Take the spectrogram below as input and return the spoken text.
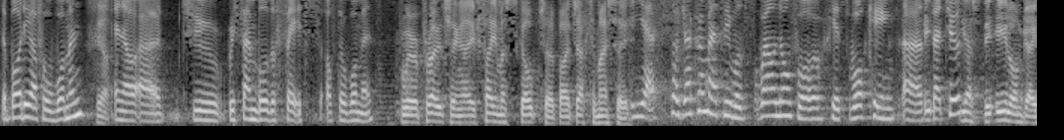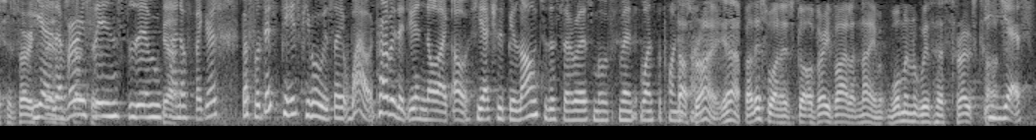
the body of a woman, Yeah. you know, uh, to resemble the face of the woman. We're approaching a famous sculpture by Giacometti. Yes. So Giacometti was well known for his walking uh, statues. Yes, the elongated, very Yeah, thin they're very thin, slim Yeah. kind of figures. But for this piece, people would say, wow, probably they didn't know, like, oh, he actually belonged to the Surrealist movement once upon a time. That's right, yeah. But this one has got a very violent name, Woman with Her Throat Cut. Yes.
